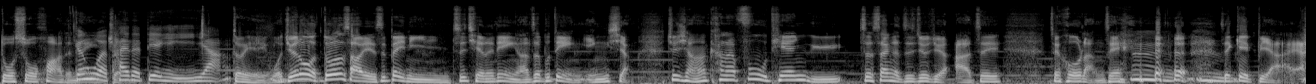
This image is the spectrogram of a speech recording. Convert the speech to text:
多说话的。跟我拍的电影一样。对，我觉得我多少也是被你之前的电影啊，这部电影影响，就想要看到傅天瑜这三个字，就觉得啊，这这后郎这这给表呀。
